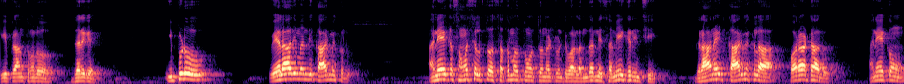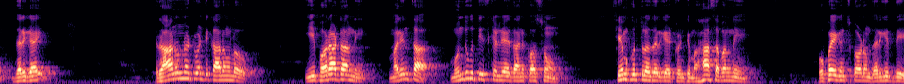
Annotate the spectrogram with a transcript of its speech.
ఈ ప్రాంతంలో జరిగాయి. ఇప్పుడు వేలాది మంది కార్మికులు అనేక సమస్యలతో సతమతమవుతున్నటువంటి వాళ్ళందరినీ సమీకరించి గ్రానైట్ కార్మికుల పోరాటాలు అనేకం జరిగాయి. రానున్నటువంటి కాలంలో ఈ పోరాటాన్ని మరింత ముందుకు తీసుకెళ్ళే దానికోసం సీమకుర్తిలో జరిగేటువంటి మహాసభల్ని ఉపయోగించుకోవడం జరిగిద్ది.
